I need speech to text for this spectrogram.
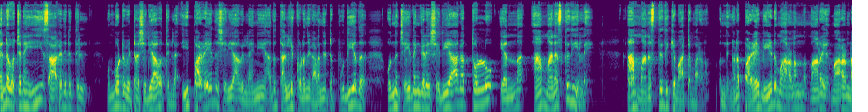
എന്റെ കൊച്ചിനെ ഈ സാഹചര്യത്തിൽ മുമ്പോട്ട് വിട്ടാൽ ശരിയാവത്തില്ല. ഈ പഴയത് ശരിയാവില്ല. ഇനി അത് തള്ളിക്കുടഞ്ഞ് കളഞ്ഞിട്ട് പുതിയത് ഒന്ന് ചെയ്തെങ്കിലേ ശരിയാകത്തുള്ളൂ എന്ന ആ മനസ്ഥിതിയില്ലേ? ആ മനസ്ഥിതിക്ക് മാറ്റം വരണം. നിങ്ങളുടെ പഴയ വീട് മാറണം മാറി മാറണ്ട.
